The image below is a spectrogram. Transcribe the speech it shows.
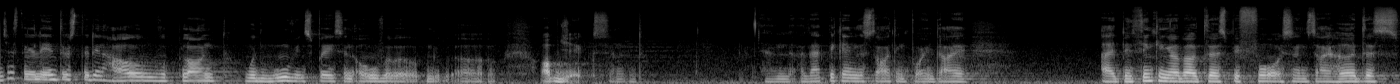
I'm just really interested in how the plant would move in space and over uh, objects and and that became the starting point. I I'd been thinking about this before since I heard this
